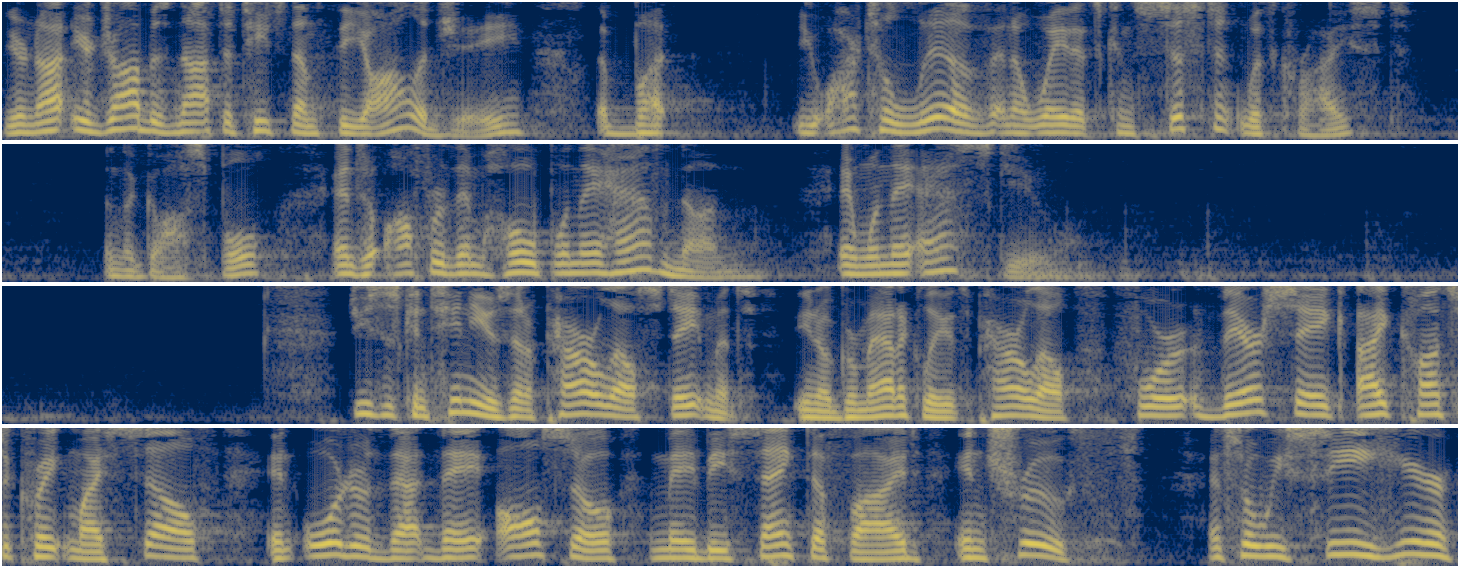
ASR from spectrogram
You're not, your job is not to teach them theology, but you are to live in a way that's consistent with Christ and the gospel and to offer them hope when they have none and when they ask you. Jesus continues in a parallel statement. You know, grammatically it's parallel. For their sake I consecrate myself in order that they also may be sanctified in truth. And so we see here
